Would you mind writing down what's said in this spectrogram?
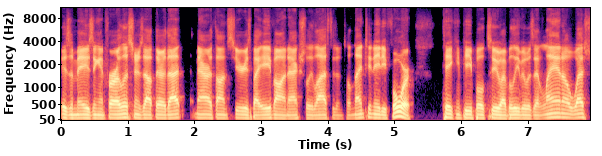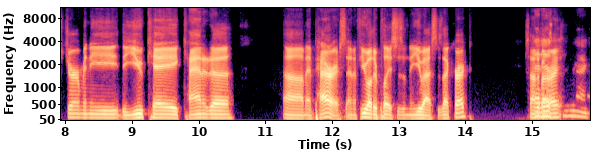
is amazing. And for our listeners out there, that marathon series by Avon actually lasted until 1984, taking people to I believe it was Atlanta, West Germany, the UK, Canada, um, and Paris, and a few other places in the U.S. Is that correct? Sound that about right? Correct.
